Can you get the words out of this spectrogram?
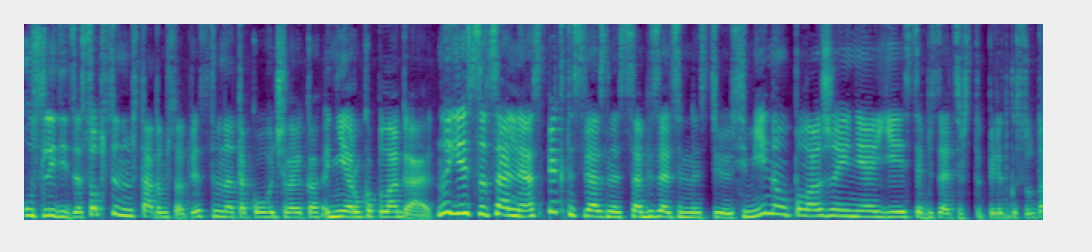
уследить за собственным стадом, соответственно, такого человека не рукополагают. Но есть социальные аспекты, связанные с обязательностью семейного положения, есть обязательства перед государством,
